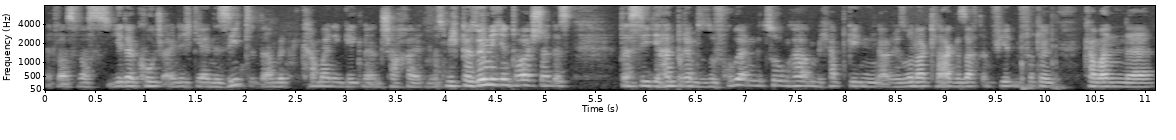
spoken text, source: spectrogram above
etwas, was jeder Coach eigentlich gerne sieht. Damit kann man den Gegner in Schach halten. Was mich persönlich enttäuscht hat, ist, dass sie die Handbremse so früh angezogen haben. Ich habe gegen Arizona klar gesagt, im vierten Viertel kann man äh,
